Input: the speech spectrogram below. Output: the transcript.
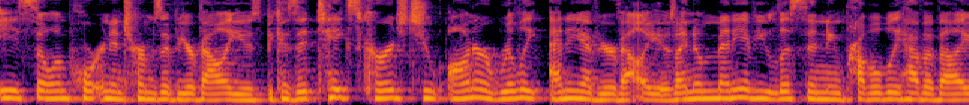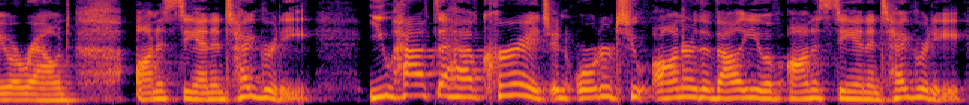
is so important in terms of your values because it takes courage to honor really any of your values. I know many of you listening probably have a value around honesty and integrity. You have to have courage in order to honor the value of honesty and integrity.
